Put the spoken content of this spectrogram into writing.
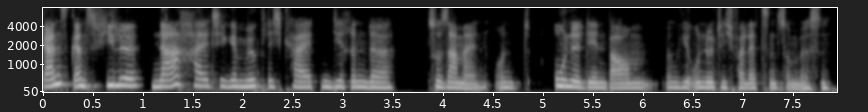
ganz, ganz viele nachhaltige Möglichkeiten, die Rinde zu sammeln und ohne den Baum irgendwie unnötig verletzen zu müssen.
